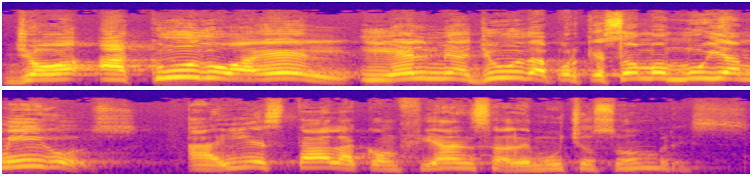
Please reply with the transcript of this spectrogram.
yo acudo a Él y Él me ayuda porque somos muy amigos. Ahí está la confianza de muchos hombres,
